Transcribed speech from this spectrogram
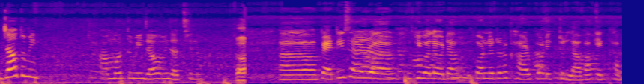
যাও তুমি। আমার তুমি যাও, আমি যাচ্ছি না। প্যাটিস আর কি বলে ওটা? কর্নেটোর খাওয়ার পর একটু লাভা কেক খাব।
